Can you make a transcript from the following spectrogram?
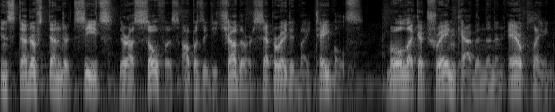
Instead of standard seats, there are sofas opposite each other, separated by tables. More like a train cabin than an airplane.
